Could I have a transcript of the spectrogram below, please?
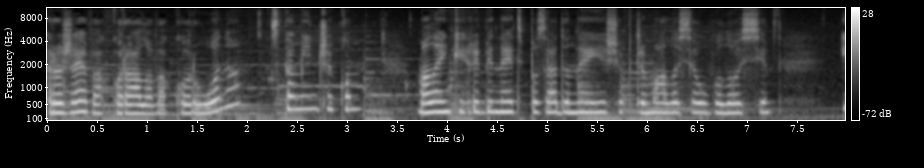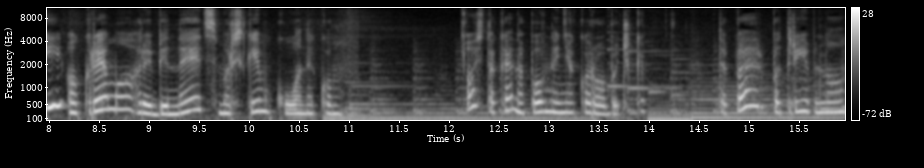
рожева коралова корона з камінчиком, маленький гребінець позаду неї, щоб трималося у волосі, і окремо гребінець з морським коником. Ось таке наповнення коробочки. Тепер потрібно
